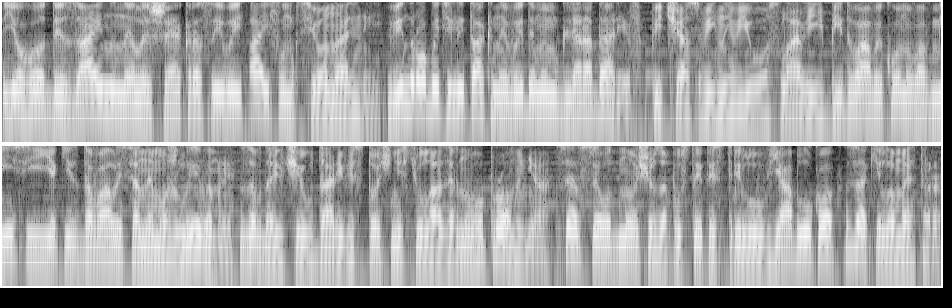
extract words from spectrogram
Його дизайн не лише красивий, а й функціональний. Він робить літак невидимим для радарів. Під час війни в Югославії Бі-2 виконував місії, які здавалися неможливими, завдаючи ударів із точністю лазерного променя. Це все одно, що запустити стрілу в яблуко за кілометр.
